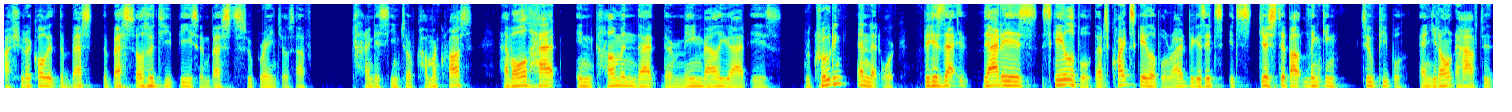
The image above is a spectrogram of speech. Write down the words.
uh, should I call it the best, the best solo GPs and best super angels I've kind of seem to have come across have all had in common that their main value add is recruiting and network because that that is scalable that's quite scalable right because it's it's just about linking two people, and you don't have to.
